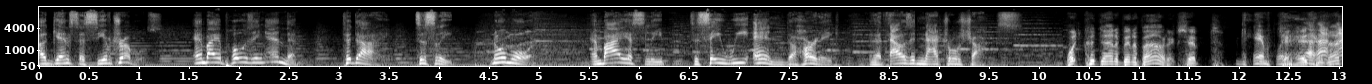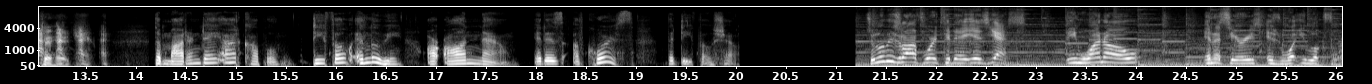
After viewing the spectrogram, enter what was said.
against a sea of troubles, and by opposing end them, to die, to sleep, no more, and by a sleep to say we end the heartache and a thousand natural shocks. What could that have been about except Gambling. to hedge or not to hedge? The modern day odd couple, Defoe and Louie, are on now. It is, of course, the Defo Show. So Louis' law for today is yes, being 1-0 in a series is what you look for.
